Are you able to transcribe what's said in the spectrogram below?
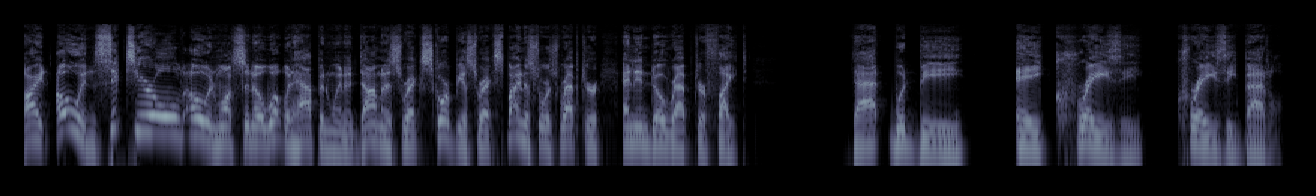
All right, Owen, six year old Owen wants to know what would happen when a Indominus Rex, Scorpius Rex, Spinosaurus Raptor, and Indoraptor fight. That would be a crazy, crazy battle.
